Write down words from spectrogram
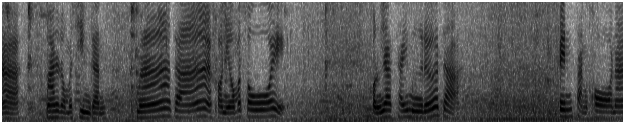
นะคะมาเดี๋ยวเรามาชิมกันมาจ้าข้าวเหนียวมาโตยขออนุญาตใช้มือเด้อจ้ะเป็นสันคอนะ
